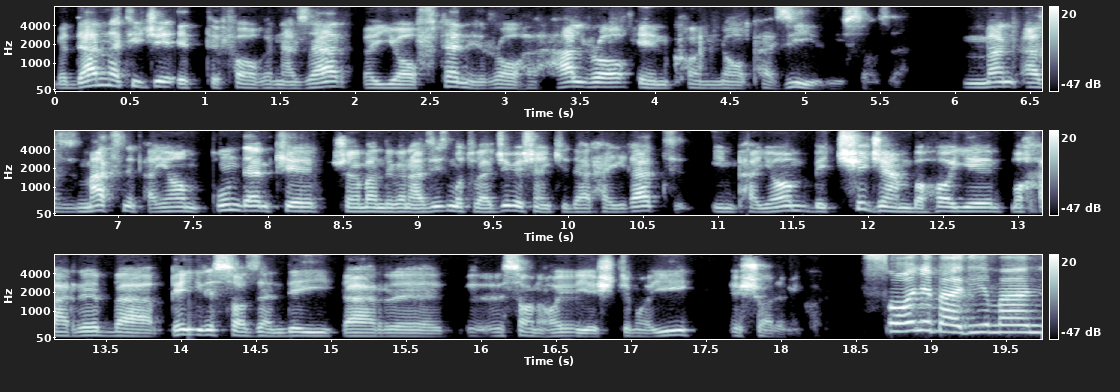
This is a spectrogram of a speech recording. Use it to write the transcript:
و در نتیجه اتفاق نظر و یافتن راه حل را امکان ناپذیر می سازد. من از متن پیام خوندم که شنوندگان عزیز متوجه بشن که در حقیقت این پیام به چه جنبه های مخرب و غیر سازنده ای در رسانه های اجتماعی اشاره می‌کنه. سوال بعدی من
